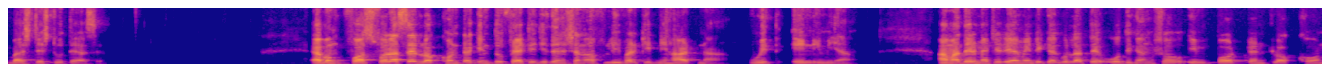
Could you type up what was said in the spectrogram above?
বা স্টেজ টুতে আছে। এবং ফসফরাসের লক্ষণটা কিন্তু fatty degeneration of liver kidney heart না উইথ এনিমিয়া আমাদের ম্যাটেরিয়া মেডিকা গুলাতে অধিকাংশ ইম্পর্টেন্ট লক্ষণ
